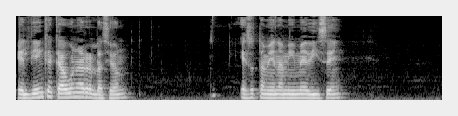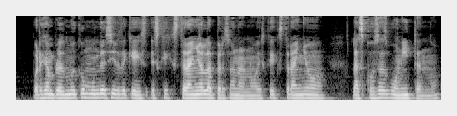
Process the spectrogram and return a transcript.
el día en que acaba una relación, eso también a mí me dice, por ejemplo, es muy común decir de que es, que extraño a la persona, ¿no? Es que extraño las cosas bonitas, ¿no?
